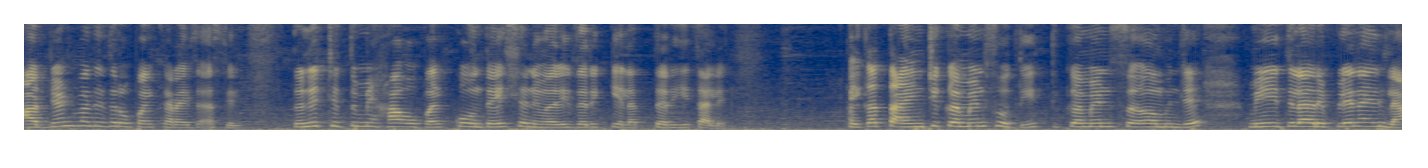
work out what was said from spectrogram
अर्जंटमध्ये जर उपाय करायचा असेल तर निश्चित तुम्ही हा उपाय कोणत्याही शनिवारी जरी केला तरीही चालेल. एका ताईंची कमेंट्स होती. ती कमेंट्स म्हणजे मी तिला रिप्लाय नाही दिला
